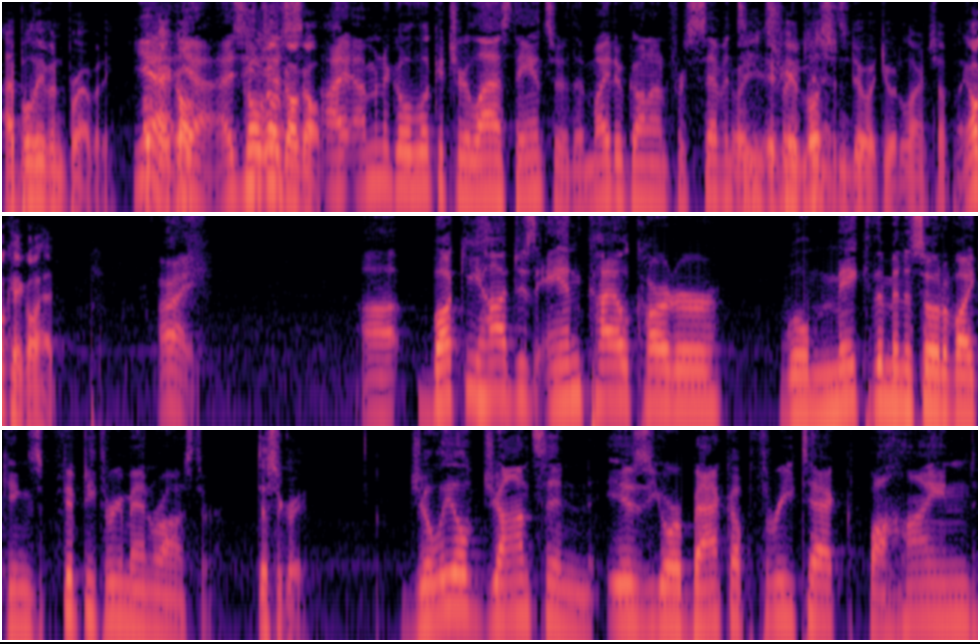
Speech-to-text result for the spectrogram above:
I believe in brevity. Yeah, okay, go. yeah. As go, you go, just, go, go, I, I'm going to go look at your last answer that might have gone on for 17 If you'd listened to it, you would learn something. Okay, go ahead. All right. Uh, Bucky Hodges and Kyle Carter will make the Minnesota Vikings 53 man roster. Disagree. Jaleel Johnson is your backup three tech behind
